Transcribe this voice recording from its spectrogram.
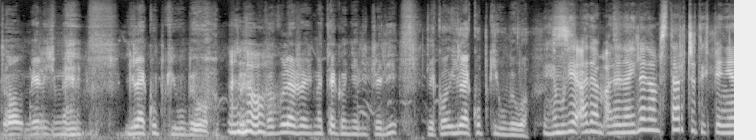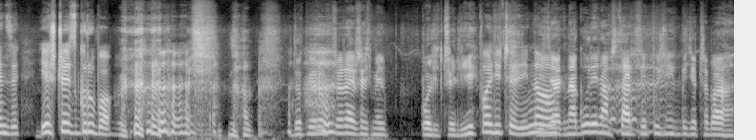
to mieliśmy ile kubki ubyło. No. W ogóle żeśmy tego nie liczyli, tylko ile kubki ubyło. Ja mówię, Adam, ale na ile nam starczy tych pieniędzy? Jeszcze jest grubo. No, dopiero wczoraj żeśmy policzyli. Policzyli, No. no. jak na góry nam starczy, później będzie trzeba,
